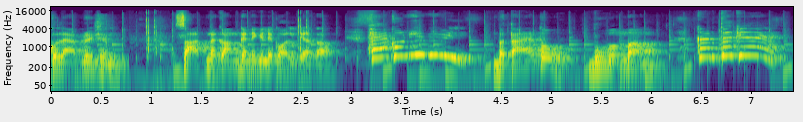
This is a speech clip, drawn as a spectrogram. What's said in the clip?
कोलैबोरेशन साथ में काम करने के लिए कॉल किया था। है कौन ये बीबी? बताया तो बुबम बाम करता क्या है?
